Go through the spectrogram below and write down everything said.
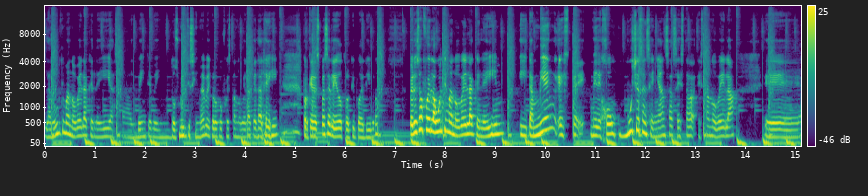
la última novela que leí hasta el 2019, creo que fue esta novela que la leí, porque después he leído otro tipo de libros. Pero esa fue la última novela que leí y también este, me dejó muchas enseñanzas esta, esta novela eh,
